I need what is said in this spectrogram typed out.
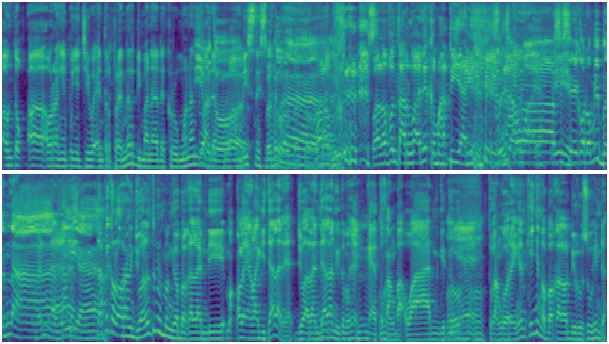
untuk uh, orang yang punya jiwa entrepreneur di mana ada kerumunan Iya, tuh ada betul. peluang bisnis. Betul, betul. Walaupun walaupun taruhannya kematian nih. Secara sisi ekonomi benar. Tapi, Iya. tapi kalau orang jualan tuh memang gak bakalan di kalau yang lagi jalan ya, jualan-jalan gitu maksudnya kayak tukang bakwan gitu, Iya. tukang gorengan kayaknya nggak bakal dirusuhin dah.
